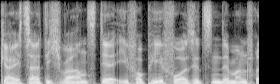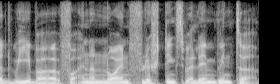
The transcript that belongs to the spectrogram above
Gleichzeitig warnt der EVP-Vorsitzende Manfred Weber vor einer neuen Flüchtlingswelle im Winter.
